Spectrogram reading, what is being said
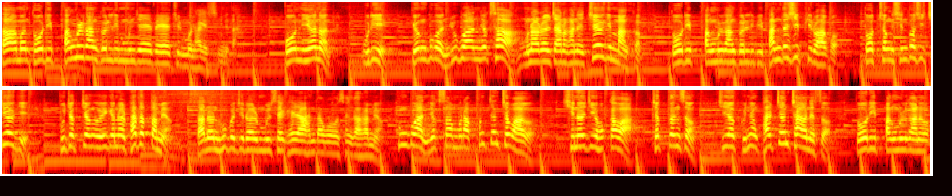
다음은 도립 박물관 건립 문제에 대해 질문하겠습니다. 본 의원은 우리 경북은 유구한 역사 문화를 자랑하는 지역인 만큼 도립 박물관 건립이 반드시 필요하고 도청 신도시 지역이 부적정 의견을 받았다면 다른 후보지를 물색해야 한다고 생각하며 풍부한 역사 문화 콘텐츠와의 시너지 효과와 접근성, 지역 균형 발전 차원에서 도립 박물관의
